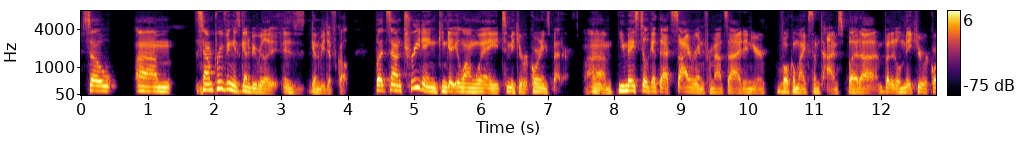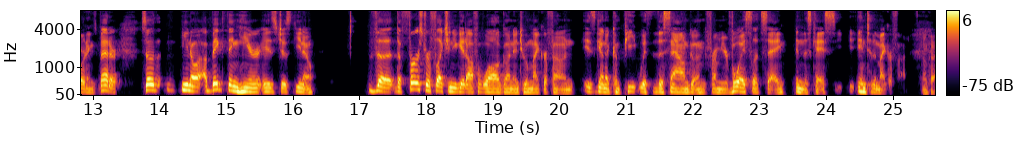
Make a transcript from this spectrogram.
so um, soundproofing is going to be really is going to be difficult. But sound treating can get you a long way to make your recordings better. Okay. Um, you may still get that siren from outside in your vocal mic sometimes, but uh, but it'll make your recordings better. So th- you know, a big thing here is just you know, the the first reflection you get off a wall going into a microphone is going to compete with the sound going from your voice, let's say in this case, into the microphone. Okay.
